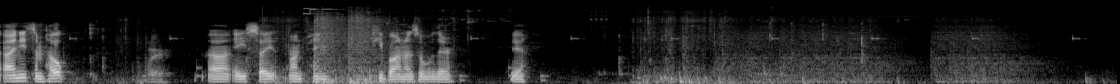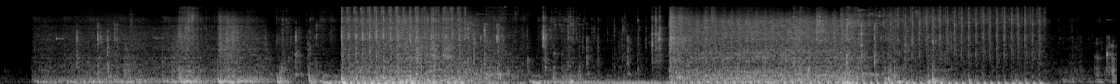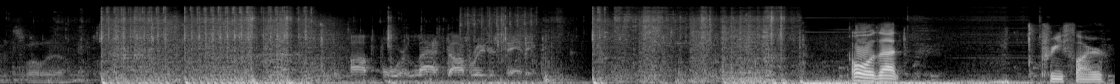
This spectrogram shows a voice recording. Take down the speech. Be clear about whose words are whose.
Speaker 1: I need some help.
Speaker 2: Where?
Speaker 1: Uh, A site on ping. Kibana's over there. Yeah.
Speaker 2: I'm coming slowly though.
Speaker 3: Op 4, last operator standing.
Speaker 1: Oh, that pre-fire.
